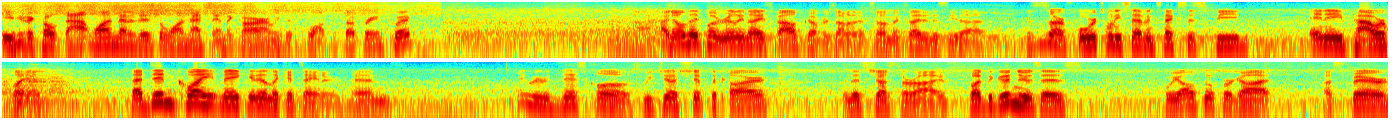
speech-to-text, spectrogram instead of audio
Easier to coat that one than it is the one that's in the car, and we just swap the subframes quick. I know they put really nice valve covers on it, so I'm excited to see that. This is our 427 Texas Speed NA power plant that didn't quite make it in the container. And I think we were this close. We just shipped the car and this just arrived. But the good news is we also forgot a spare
